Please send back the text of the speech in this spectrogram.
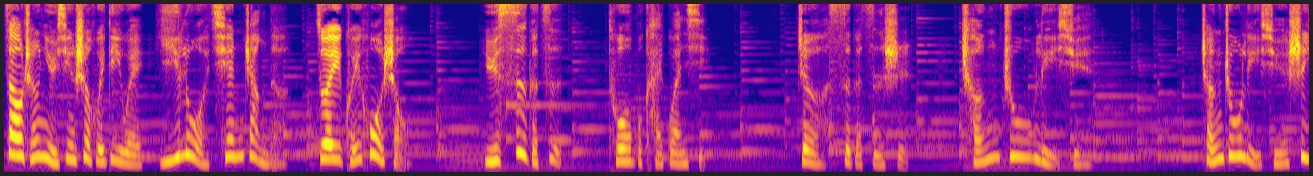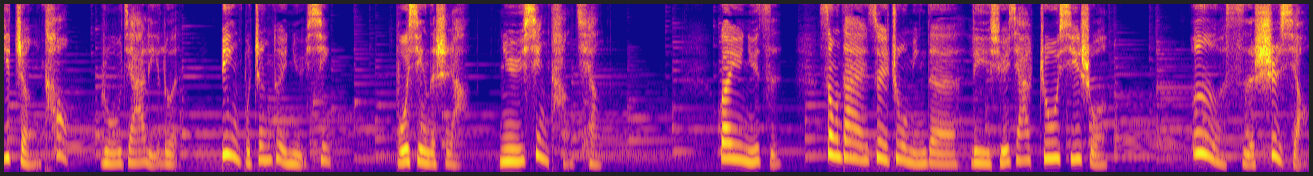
造成女性社会地位一落千丈的罪魁祸首，与四个字。脱不开关系，这四个字是“程朱理学”。程朱理学是一整套儒家理论，并不针对女性。不幸的是啊，女性躺枪。关于女子，宋代最著名的理学家朱熹说：“饿死事小，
